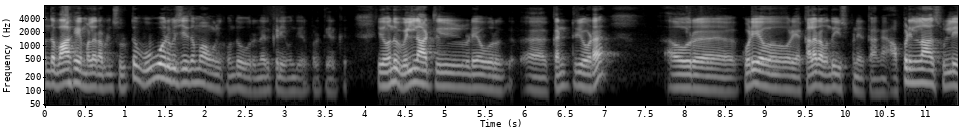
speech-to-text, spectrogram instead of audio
அந்த வாகை மலர் அப்படின்னு சொல்லிட்டு ஒவ்வொரு விஷயத்தமும் அவங்களுக்கு வந்து ஒரு நெருக்கடியை வந்து ஏற்படுத்தியிருக்கு. இது வந்து வெளிநாட்டினுடைய ஒரு கண்ட்ரியோட ஒரு கொடிய கலரை வந்து யூஸ் பண்ணியிருக்காங்க. அப்படின்லாம் சொல்லி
